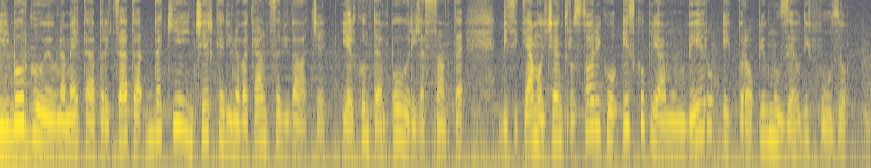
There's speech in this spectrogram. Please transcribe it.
Il borgo è una meta apprezzata da chi è in cerca di una vacanza vivace e al contempo rilassante. Visitiamo il centro storico e scopriamo un vero e proprio museo diffuso.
